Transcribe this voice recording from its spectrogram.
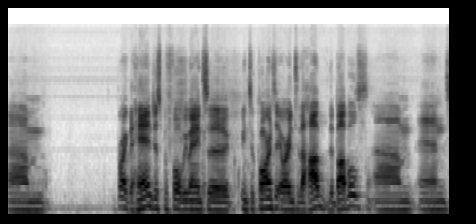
um, broke the hand just before we went into into quarantine or into the hub, the bubbles, um, and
